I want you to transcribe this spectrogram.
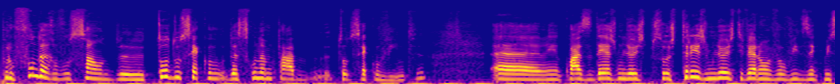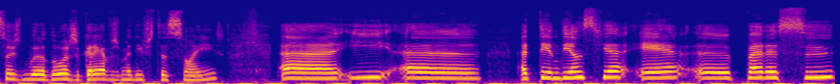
profunda revolução de todo o século, da segunda metade de todo o século XX. Uh, quase 10 milhões de pessoas, 3 milhões estiveram envolvidos em comissões de moradores, greves, manifestações. Uh, e uh, a tendência é para se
